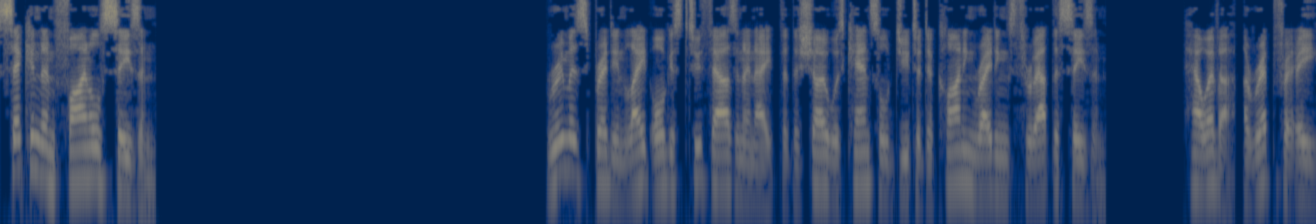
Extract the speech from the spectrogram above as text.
Second and final season Rumors spread in late August 2008 that the show was cancelled due to declining ratings throughout the season. However, a rep for E!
